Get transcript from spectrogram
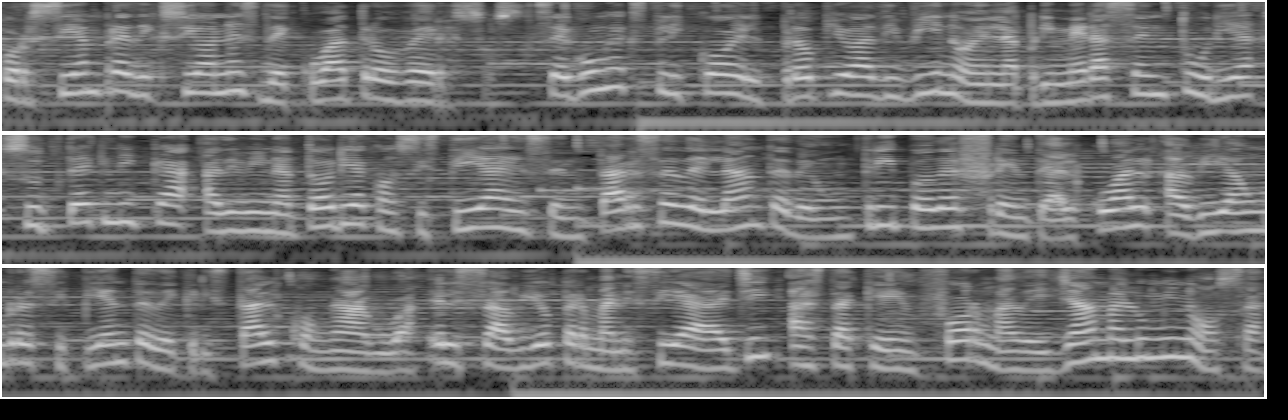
por 100 predicciones de cuatro versos. Según explicó el propio adivino en la primera centuria, su técnica adivinatoria consistía en sentarse delante de un trípode frente al cual había un recipiente de cristal con agua. El sabio permanecía allí hasta que en forma de llama luminosa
